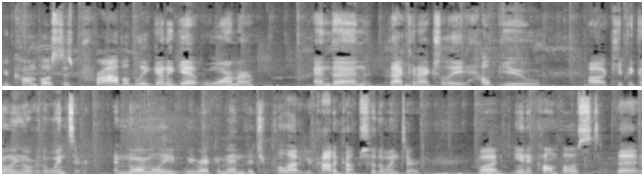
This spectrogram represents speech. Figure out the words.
Your compost is probably gonna get warmer and then that can actually help you uh, keep it going over the winter. And normally we recommend that you pull out your kata cups for the winter, but in a compost that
